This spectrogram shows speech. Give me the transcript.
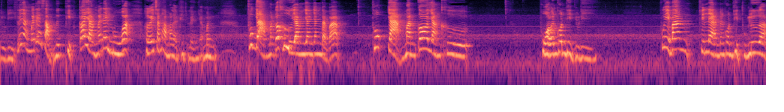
อยู่ดี ก็ยังไม่ได้สำนึกผิด ก็ยังไม่ได้รู้ว่าเฮ้ยฉันทำอะไรผิดอะไรเงี้ยมันทุกอย่างมันก็คือยังยังยังแบบว่า ทุกอย่างมันก็ยังคือ ผัวเป็นคนผิดอยู่ดี ผู้ใหญ่บ้านฟินแลนด์เป็นคนผิดทุกเรื่อง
